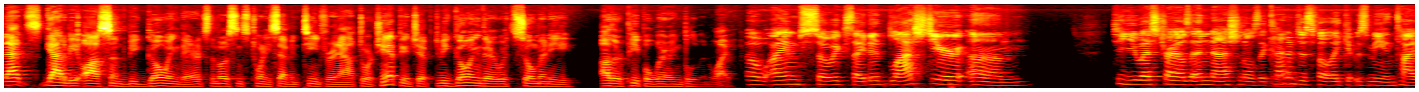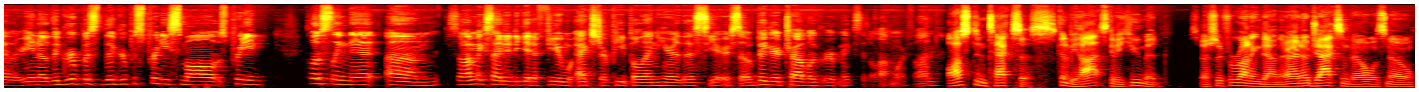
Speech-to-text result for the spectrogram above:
That's got to be awesome to be going there. It's the most since 2017 for an outdoor championship to be going there with so many other people wearing blue and white. Oh, I am so excited. Last year, um, to U.S. trials and nationals, it kind of just felt like it was me and Tyler. You know, the group was the group was pretty small. It was pretty closely knit. Um, so I'm excited to get a few extra people in here this year. So a bigger travel group makes it a lot more fun. Austin, Texas. It's gonna be hot. It's gonna be humid, especially for running down there. I know Jacksonville was no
